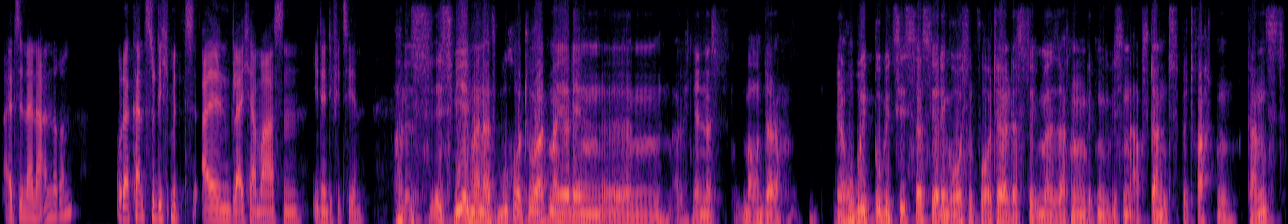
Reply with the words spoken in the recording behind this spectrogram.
als in einer anderen? Oder kannst du dich mit allen gleichermaßen identifizieren? Das ist schwierig. Ich meine, als Buchautor hat man ja den, ähm, also ich nenne das mal unter der Rubrik Publizist, hast du ja den großen Vorteil, dass du immer Sachen mit einem gewissen Abstand betrachten kannst.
